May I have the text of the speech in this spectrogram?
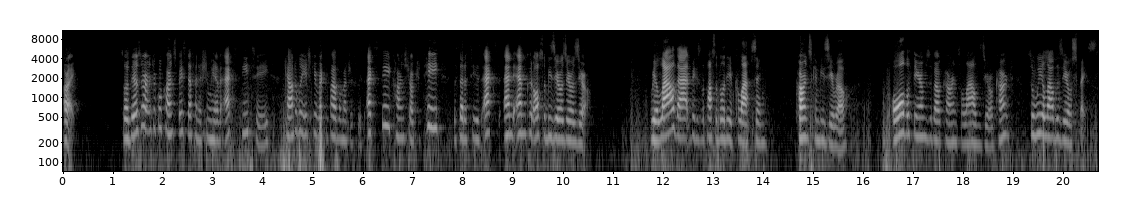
All right. So there's our integral current space definition. We have x dt, countably HK rectifiable metric space xd, current structure T, the set of T is x, and M could also be 0, 0, 0. We allow that because the possibility of collapsing. Currents can be zero. All the theorems about currents allow the zero current, so we allow the zero space.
